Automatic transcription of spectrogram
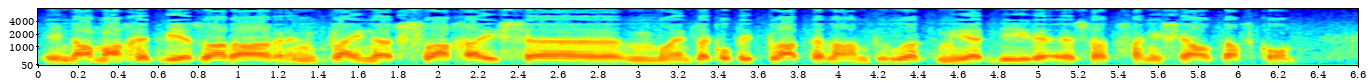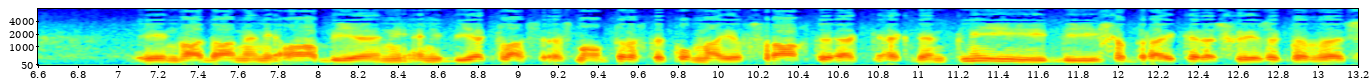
En dan mag dit wees dat daar in kleiner slaghuise moontlik op die platteland ook meer diere is wat van die veld afkom en wat dan in die AB en in die, die B klas is. Maar om terug te kom na jou vraag toe, ek ek dink nie die verbruiker is vreeslik bewus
